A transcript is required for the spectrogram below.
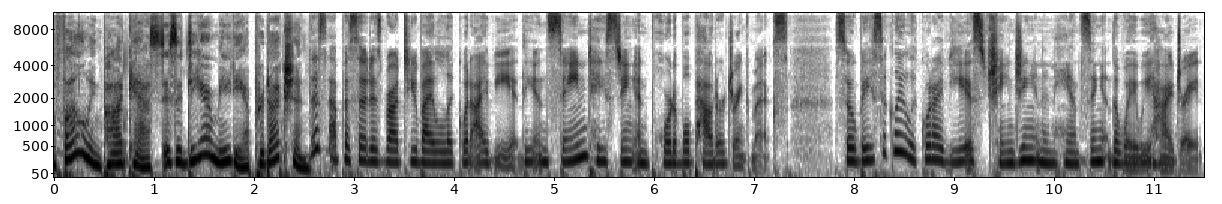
The following podcast is a Dear Media production. This episode is brought to you by Liquid IV, the insane tasting and portable powder drink mix. So basically, Liquid IV is changing and enhancing the way we hydrate.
